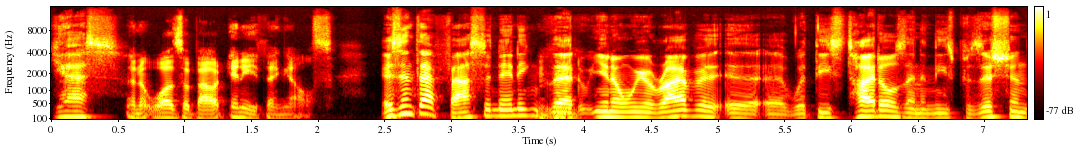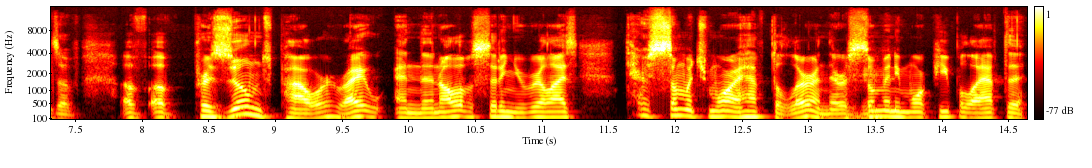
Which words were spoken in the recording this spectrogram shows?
yes. than it was about anything else Isn't that fascinating? Mhm. That you know we arrive at, uh, uh, with these titles and in these positions of, of of presumed power, right? And then all of a sudden you realize there's so much more I have to learn. There are so Mhm. many more people I have to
